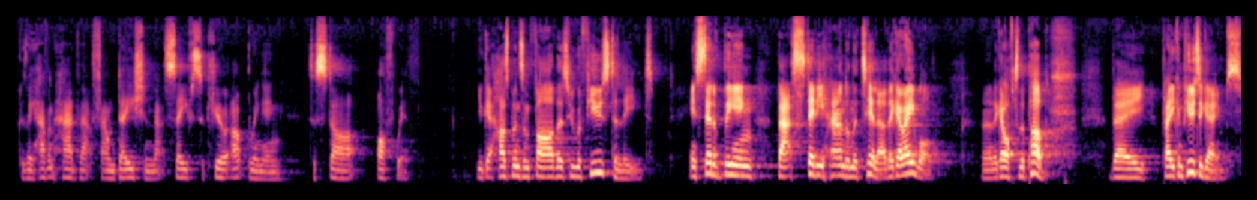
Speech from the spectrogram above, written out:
because they haven't had that foundation, that safe, secure upbringing to start off with. You get husbands and fathers who refuse to lead. Instead of being that steady hand on the tiller, they go AWOL. Uh, they go off to the pub. They play computer games.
